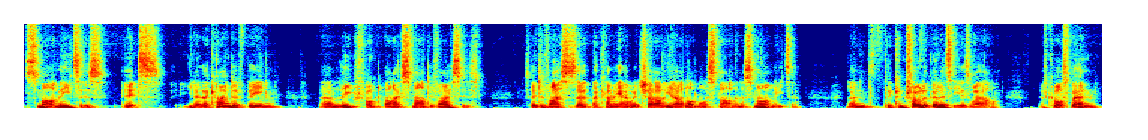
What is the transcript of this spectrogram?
smart meters it's you know they're kind of being um, leapfrogged by smart devices so devices are, are coming out which are you know a lot more smart than a smart meter, and the controllability as well. Of course, when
